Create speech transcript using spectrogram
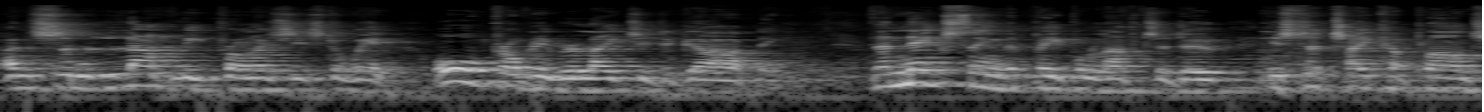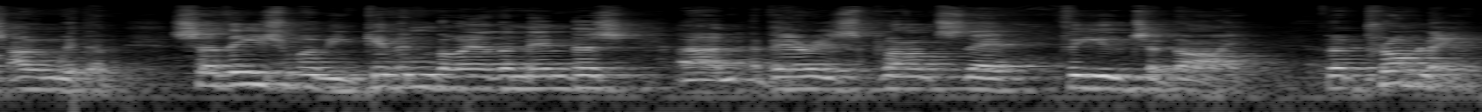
and some lovely prizes to win, all probably related to gardening. The next thing that people love to do is to take a plant home with them. So these will be given by other members, um, various plants there for you to buy. But probably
